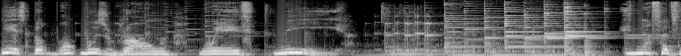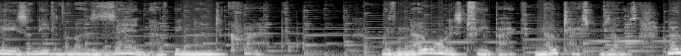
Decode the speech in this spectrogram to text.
Yes, but what was wrong with me? Enough of these, and even the most zen have been known to crack. With no honest feedback, no test results, no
